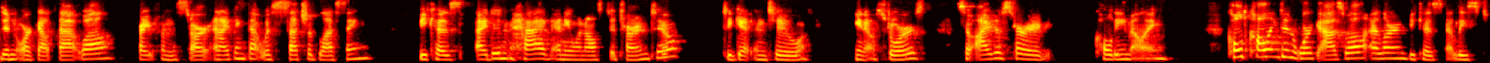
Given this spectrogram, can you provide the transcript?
didn't work out that well right from the start. And I think that was such a blessing because I didn't have anyone else to turn to to get into, you know, stores. So I just started cold emailing. Cold calling didn't work as well, I learned, because at least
